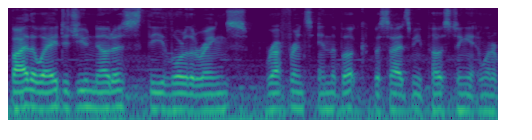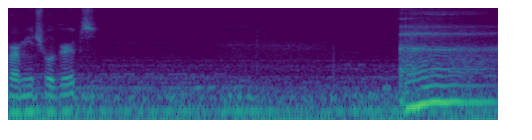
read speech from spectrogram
By the way, did you notice the Lord of the Rings reference in the book, besides me posting it in one of our mutual groups? Uh,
